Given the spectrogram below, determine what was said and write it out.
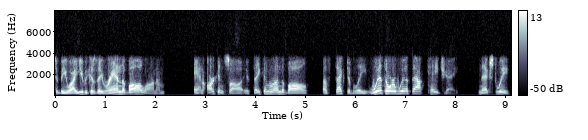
to BYU because they ran the ball on them. And Arkansas, if they can run the ball effectively with or without KJ next week,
